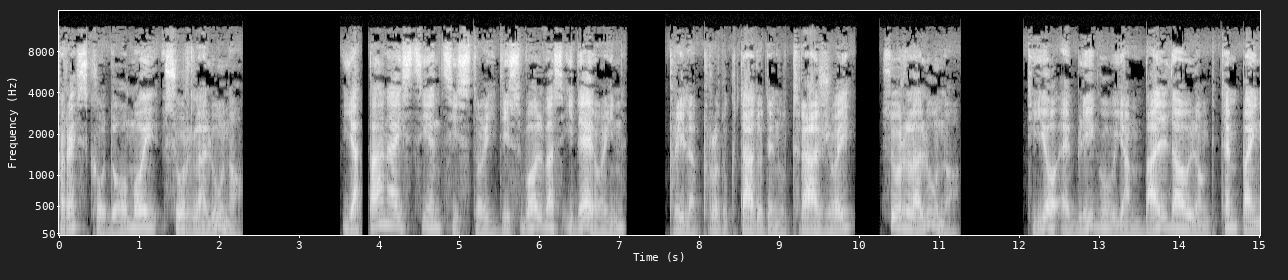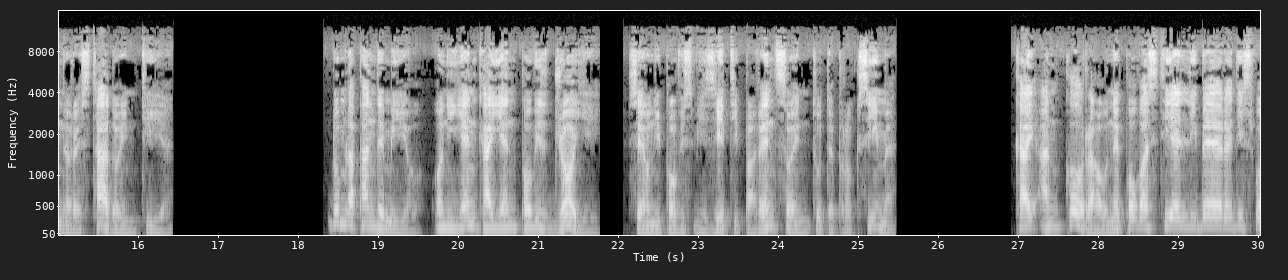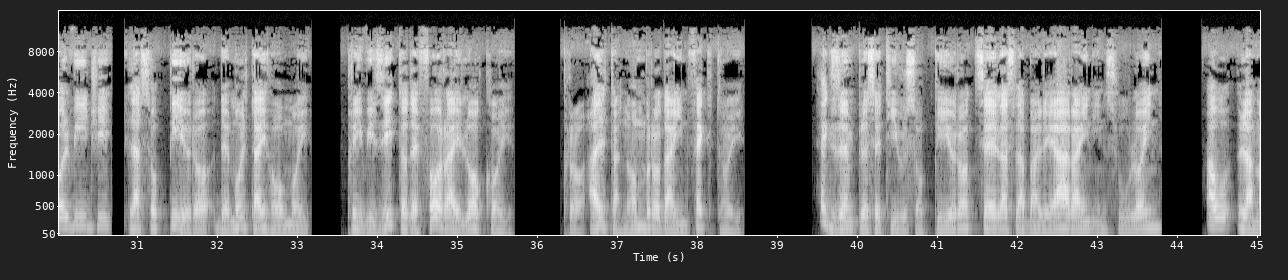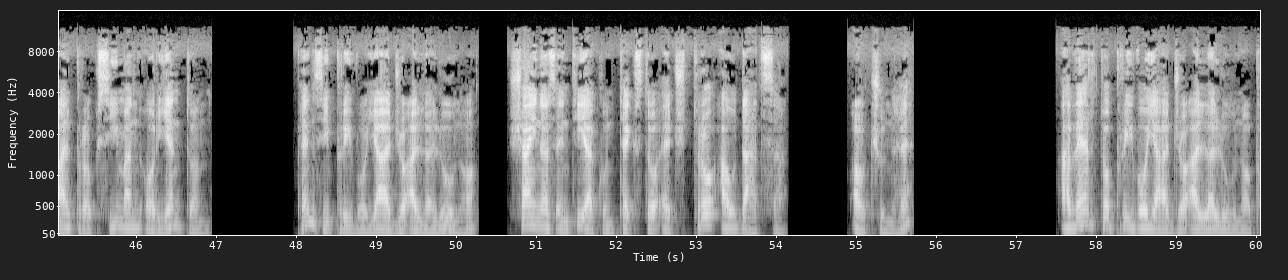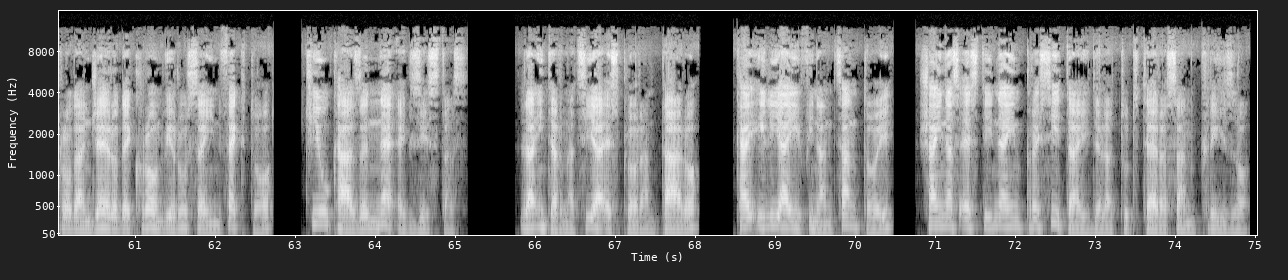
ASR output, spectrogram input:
Cresco domoi sur la luno. Japanae sciencistoi disvolvas ideoin pri la productado de nutrajoi sur la luno. Tio ebligu jam baldau restado restadoin tie. Dum la pandemio, oni jen ca jen povis gioii, se oni povis visiti parenzoin tutte proxime cae ancorau ne povas tie libere disvolvigi la soppiro de multai homoi pri visito de forai locoi, pro alta nombro da infectoi. Exemple se tiu soppiro celas la balearain insuloin au la malproximan orienton. Pensi pri voyaggio alla luno, shainas en tia contexto ec tro audaza. Au ciune? Averto pri voyaggio alla Luno pro dangero de cron virusa infecto, ciu case ne existas. La internazia esplorantaro, cae iliai finanzantoi, shainas esti ne impresitai de la tutterra san criso.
